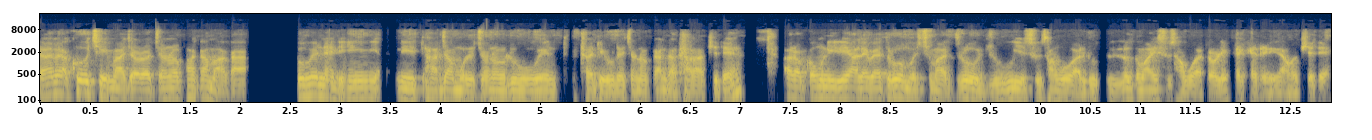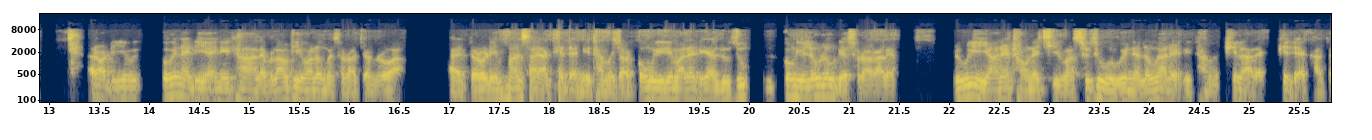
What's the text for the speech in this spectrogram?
ဒါပေမဲ့အခုအချိန်မှာကျတော့ကျွန်တော်ဖက်ကမှာက COVID-19 နေထားကြောင့်မို့လို့ကျွန်တော်လူဝင်ထွက်တွေကိုလည်းကျွန်တော်ကန့်တာထားတာဖြစ်တယ်အဲ့တော့ company တွေကလည်းပဲသူတို့မရှိမှသူတို့လူကြီးစုဆောင်ဖို့ကလူလုပ်သမားတွေစုဆောင်ဖို့ကတော်တော်လေးခက်ခဲတဲ့နေရာမှာဖြစ်တယ်အဲ့တော့ဒီ COVID-19 ရဲ့အနေထားကလည်းဘယ်လောက်ထိဟောလုပ်မယ်ဆိုတော့ကျွန်တော်တို့ကအဲတော်တော်လေးမှန်းဆရခက်တဲ့အနေထားမျိုးကျတော့ company တွေမှာလည်းတကယ်လူစု company လုံးလုံးတယ်ဆိုတာကလည်းလူကြီးရာနဲ့ထောင်နဲ့ချီတော့ဆွဆွဝေးဝေးနဲ့လုံးရတဲ့အနေထားမျိုးဖြစ်လာတဲ့ဖြစ်တဲ့အခါကျ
